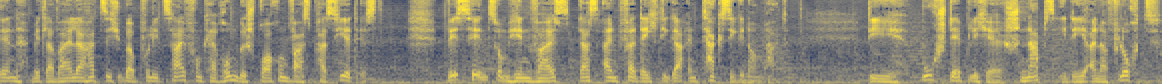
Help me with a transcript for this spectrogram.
Denn mittlerweile hat sich über Polizeifunk herumgesprochen, was passiert ist. Bis hin zum Hinweis, dass ein Verdächtiger ein Taxi genommen hat. Die buchstäbliche Schnapsidee einer Flucht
